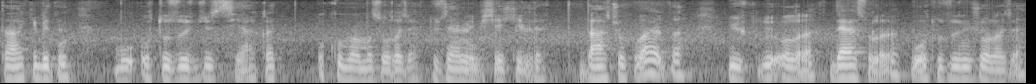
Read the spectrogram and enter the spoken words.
takip edin. Bu 30. siyakat okumamız olacak düzenli bir şekilde. Daha çok var da yüklü olarak, ders olarak bu 30. olacak.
